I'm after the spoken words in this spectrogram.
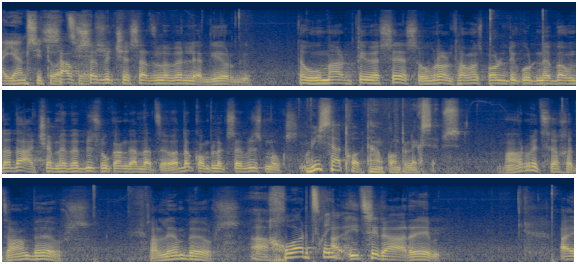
აი ამ სიტუაციაში. სავსებით შესაძლებელია, გიორგი. და უმარტივესი ეს უბრალოდ თამას პოლიტიკურ ნება უნდა და აჩემებების უკან გადაწევა და კომპლექსების მოხსნა. ვის ატყობთ ამ კომპლექსებს? მარ ვიცი, ახლა ძალიან ბევრს. ძალიან ბევრს. ხო არ წინ იცი რა არის? აი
